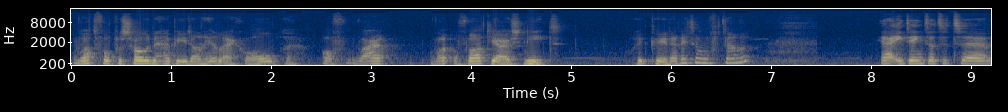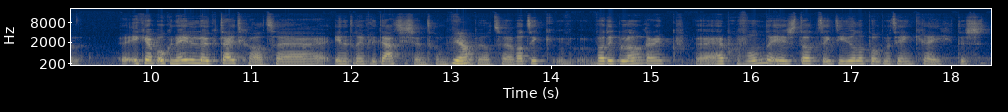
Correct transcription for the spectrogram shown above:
Wat voor personen hebben je dan heel erg geholpen? Of, waar, wat, of wat juist niet? Kun je daar iets over vertellen? Ja, ik denk dat het. eh, ik heb ook een hele leuke tijd gehad eh, in het revalidatiecentrum Ja. bijvoorbeeld. Eh, wat, ik, wat ik belangrijk heb gevonden is dat ik die hulp ook meteen kreeg. Dus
